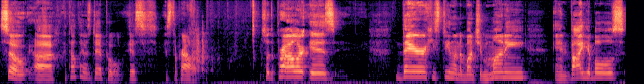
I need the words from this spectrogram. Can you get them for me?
so uh, I thought that was Deadpool. It's it's the Prowler. So the Prowler is there. He's stealing a bunch of money and valuables,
